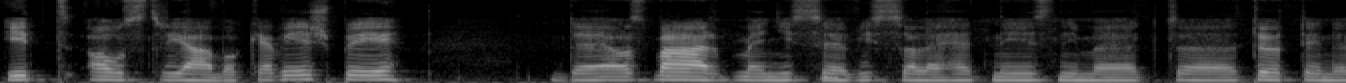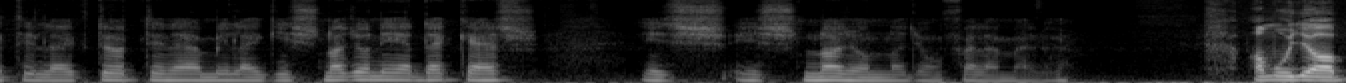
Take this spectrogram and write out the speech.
Itt Ausztriába kevésbé, de az bár mennyiszer vissza lehet nézni, mert történetileg, történelmileg is nagyon érdekes, és, és nagyon-nagyon felemelő. Amúgy a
